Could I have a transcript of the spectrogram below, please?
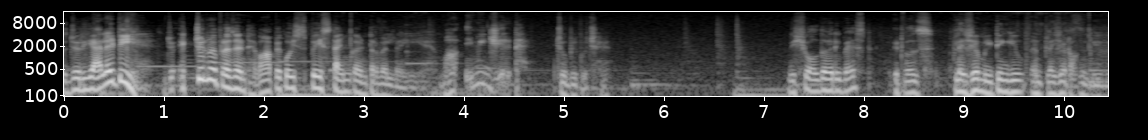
तो जो रियलिटी है, जो एक्चुअल में प्रेजेंट है, वहाँ पे कोई स्पेस टाइम का इंटरवल नहीं है। वहाँ इमीजिएट है, जो भी कुछ है। Wish you all the very best it was pleasure meeting you and pleasure talking to you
